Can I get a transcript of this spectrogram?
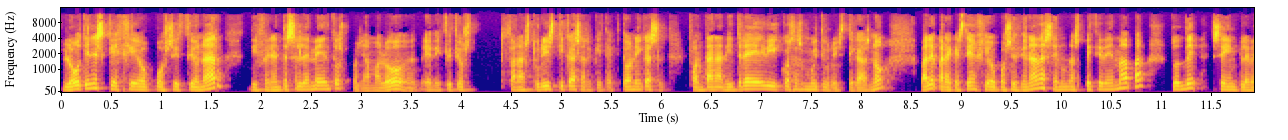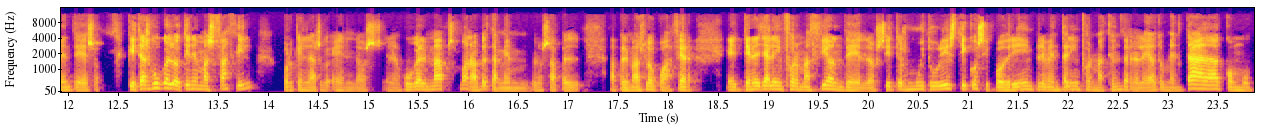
Luego tienes que geoposicionar diferentes elementos, pues llámalo edificios zonas turísticas, arquitectónicas, Fontana di Trevi, cosas muy turísticas, ¿no? ¿Vale? Para que estén geoposicionadas en una especie de mapa donde se implemente eso. Quizás Google lo tiene más fácil porque en, las, en los en el Google Maps, bueno, Apple también, los Apple, Apple Maps lo puede hacer. Eh, tiene ya la información de los sitios muy turísticos y podría implementar información de realidad aumentada, como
